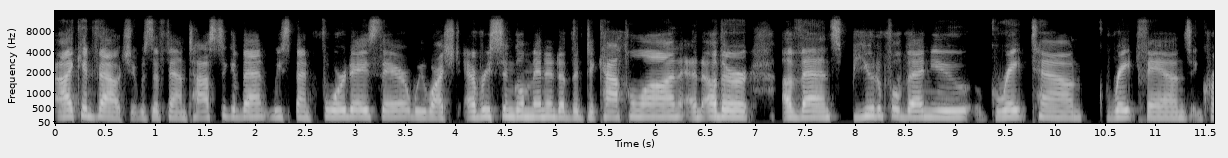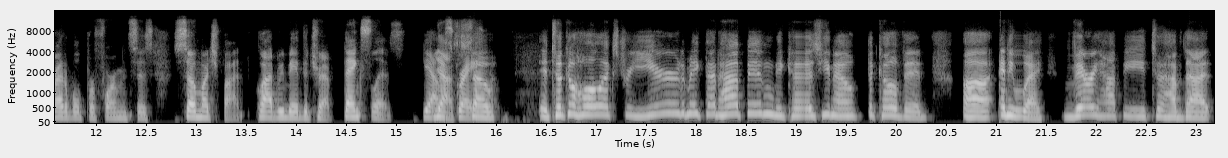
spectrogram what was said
I can vouch. It was a fantastic event. We spent four days there. We watched every single minute of the decathlon and other events. Beautiful venue, great town, great fans, incredible performances. So much fun. Glad we made the trip. Thanks, Liz. Yeah, was great. So it took a whole extra year to make that happen because you know the covid uh anyway very happy to have that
